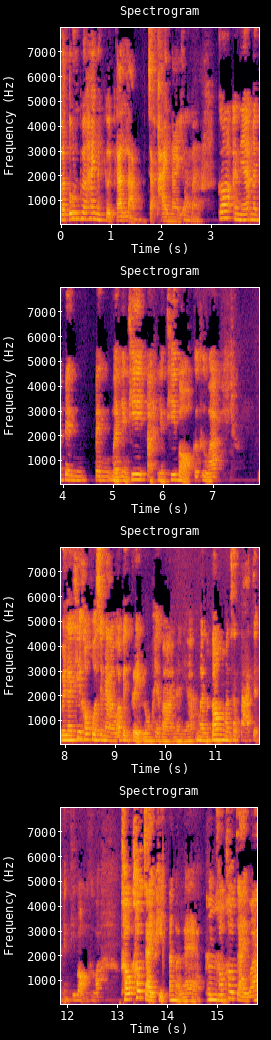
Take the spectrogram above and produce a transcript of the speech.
กระตุ้นเพื่อให้มันเกิดการหลั่งจากภายในออกมา ก็อันเนี้ยมันเป็นเป็นเหมือนอย่างที่อะอย่างที่บอกก็คือว่า เวลาที่เขาโฆษณาว่าเป็นเกรดโรงพยาบาลอันเนี้ย มันต้องมันสตาร์ทจากอย่างที่บอกก็คือว่าเขาเข้าใจผิดตั้งแต่แรกคืออมเขาเข้าใจว่า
